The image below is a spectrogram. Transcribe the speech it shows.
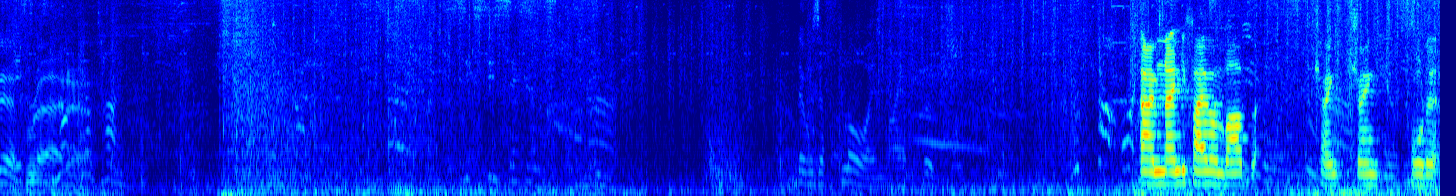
Step right Not up. 60 seconds. There was a flaw in my approach. I'm 95 on Bob. Trying, trying to hold it.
